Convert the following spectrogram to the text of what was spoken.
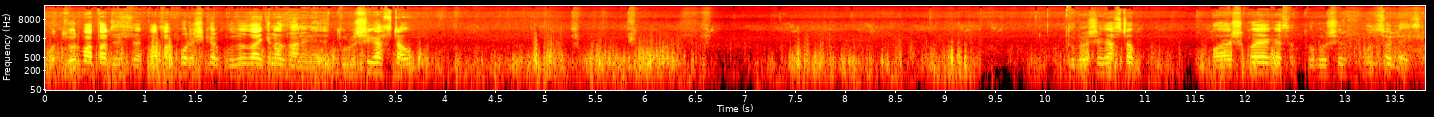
প্রচুর পাতা দিচ্ছে কথা পরিষ্কার বোঝা যায় কিনা জানি না। তুলসী গাছটাও তুলসী গাছটা বয়স্ক হয়ে গেছে, তুলসীর ফুল চলে এসেছে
